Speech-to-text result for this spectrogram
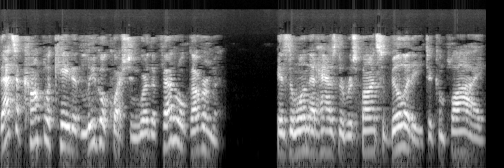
That's a complicated legal question where the federal government is the one that has the responsibility to comply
